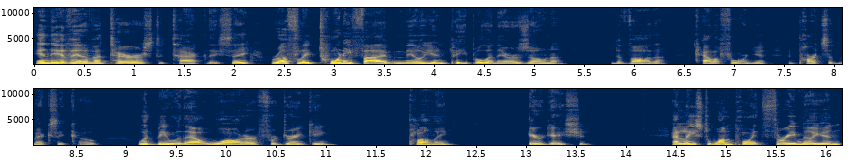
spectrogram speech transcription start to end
In the event of a terrorist attack, they say roughly 25 million people in Arizona, Nevada, California, and parts of Mexico would be without water for drinking, plumbing, irrigation. At least 1.3 million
